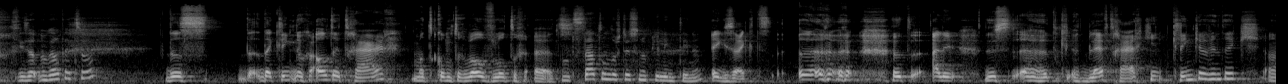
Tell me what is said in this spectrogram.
Is dat nog altijd zo? Dus dat, dat, klinkt nog altijd raar, maar het komt er wel vlotter uit. Want het staat ondertussen op je LinkedIn, hè? Exact. het, allez, dus uh, het, het, blijft raar klinken, vind ik. Uh,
